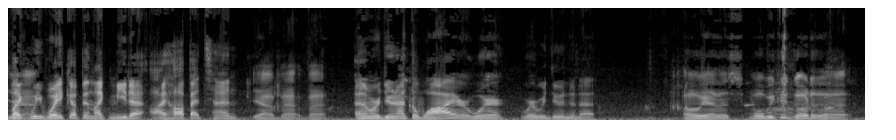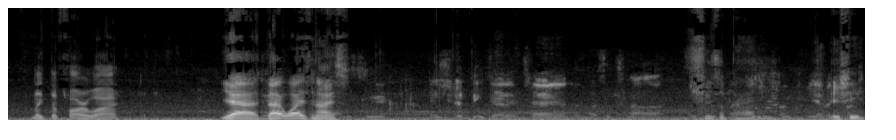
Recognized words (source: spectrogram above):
Like we wake up and like meet at IHOP at ten, Yeah, bet, bet. and then we're doing it at the Y or where? Where are we doing it at? Oh yeah, that's well. We could go to the like the far Y. Yeah, that Y is nice. It should be dead at 10, unless it's not. She's a baddie. Is she?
